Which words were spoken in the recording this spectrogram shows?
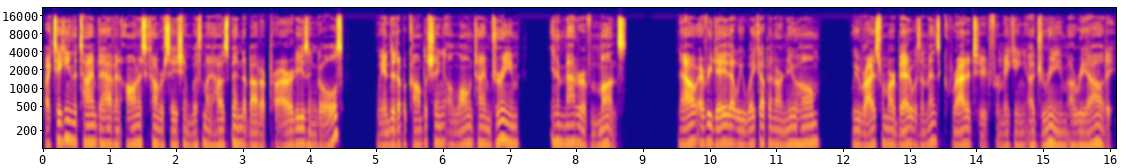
By taking the time to have an honest conversation with my husband about our priorities and goals, we ended up accomplishing a long-time dream in a matter of months. Now, every day that we wake up in our new home, we rise from our bed with immense gratitude for making a dream a reality.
